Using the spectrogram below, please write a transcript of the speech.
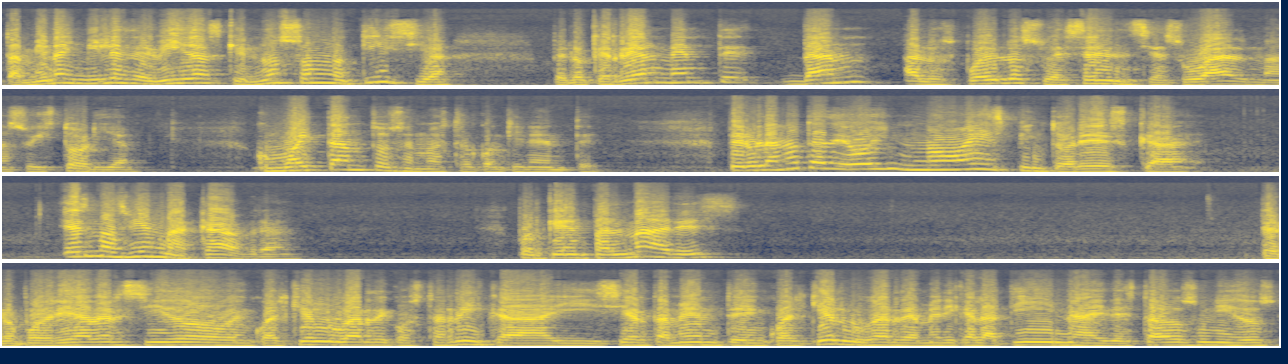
también hay miles de vidas que no son noticia, pero que realmente dan a los pueblos su esencia, su alma, su historia, como hay tantos en nuestro continente. Pero la nota de hoy no es pintoresca, es más bien macabra, porque en Palmares, pero podría haber sido en cualquier lugar de Costa Rica y ciertamente en cualquier lugar de América Latina y de Estados Unidos,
